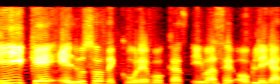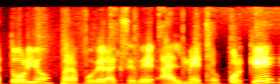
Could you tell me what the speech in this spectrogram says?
y que el uso de cubrebocas iba a ser obligatorio para poder acceder al metro. ¿Por qué?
